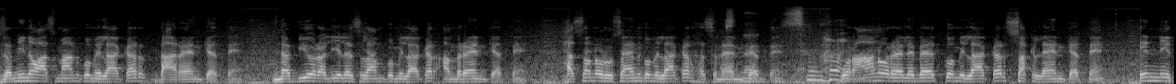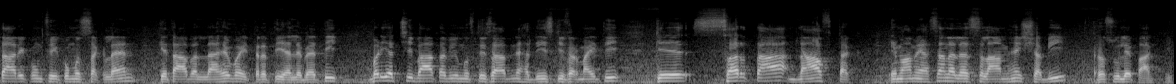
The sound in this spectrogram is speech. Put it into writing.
ज़मीन और आसमान को मिलाकर दारैन कहते हैं। नबी और अली को मिलाकर अमरैन कहते हैं। हसन और हुसैन को मिलाकर हसनैन कहते हैं। कुरान और अहल बैत को मिलाकर सकलैन कहते हैं। इन्नी तारिकुम फ़ीकुम सकलैन किताब अल्लाह व इतरती अहल बैती। बड़ी अच्छी बात अभी मुफ्ती साहब ने हदीस की फरमाई थी कि सरता नाफ तक इमाम हसन अलैहिस्सलाम हैं शबी रसूल पाक की।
